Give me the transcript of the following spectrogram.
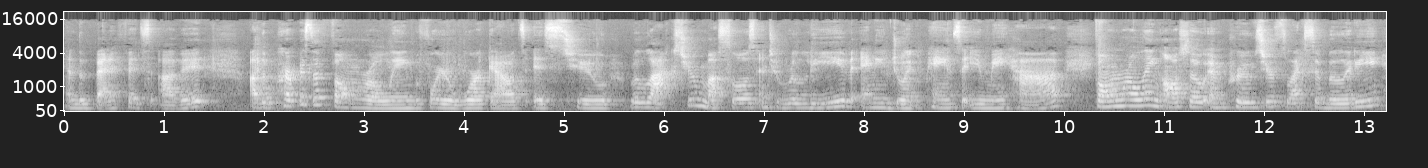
and the benefits of it. Uh, the purpose of foam rolling before your workouts is to relax your muscles and to relieve any joint pains that you may have. Foam rolling also improves your flexibility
